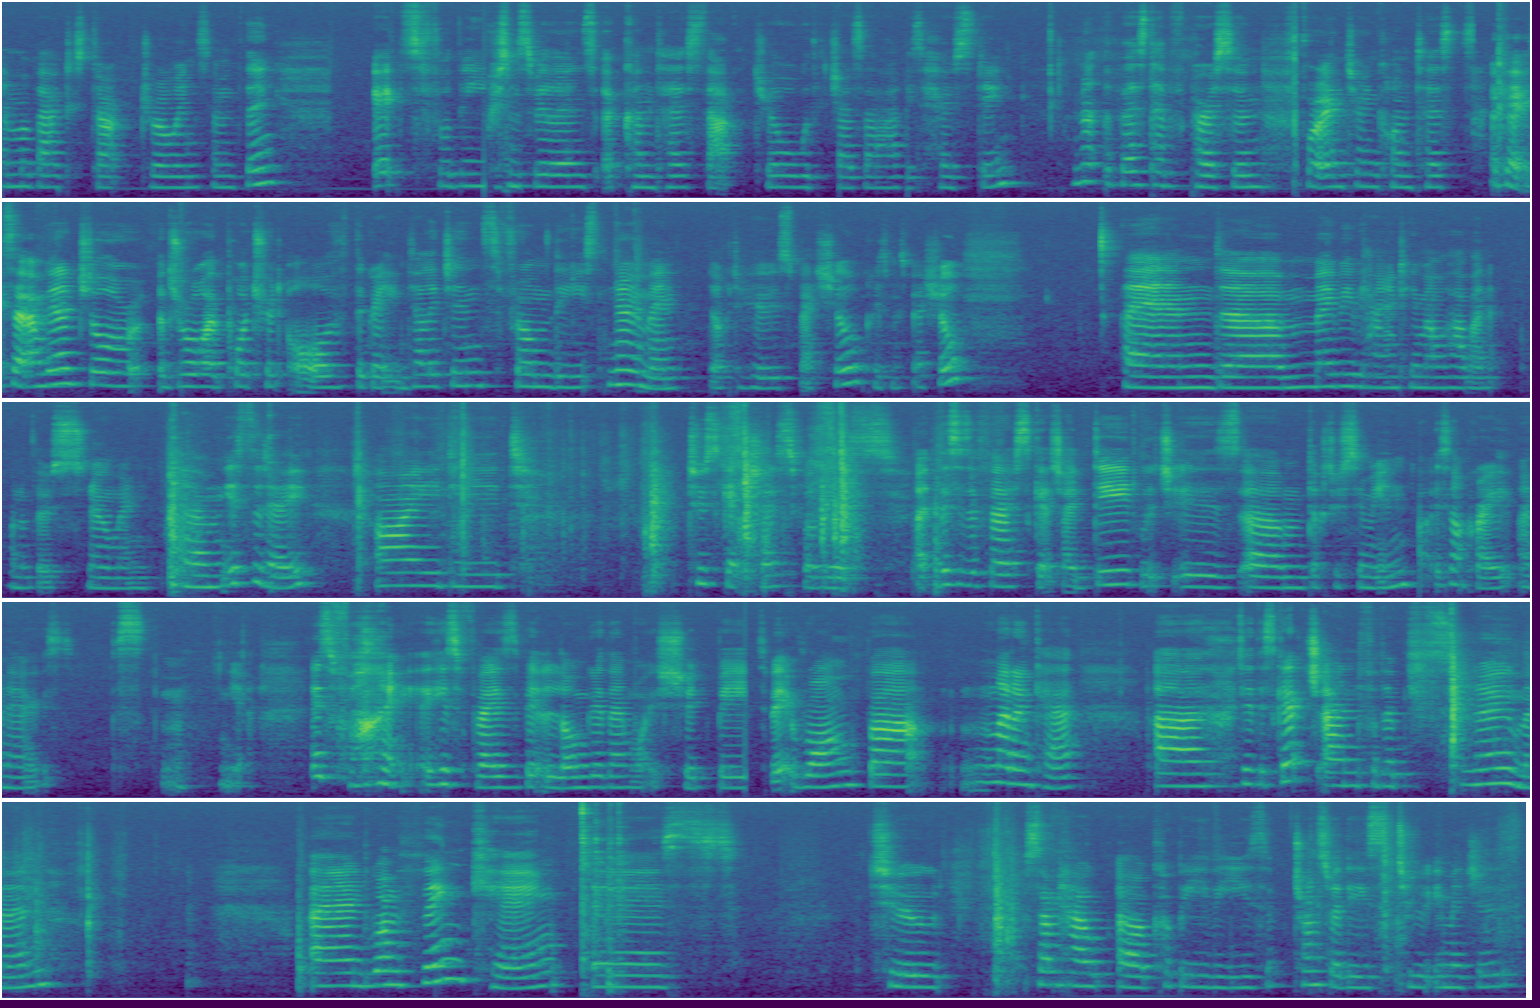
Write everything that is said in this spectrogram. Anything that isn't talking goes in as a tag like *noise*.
am about to start drawing something. It's for the Christmas Villains a contest that Draw with Jazza is hosting. I'm not the best type of person for entering contests. Okay, so I'm gonna draw, draw a portrait of the Great Intelligence from the Snowman Doctor Who special, Christmas special. And um, maybe behind him I'll have an, one of those snowmen. Um, yesterday I did two sketches for this. Uh, this is the first sketch I did, which is um, Dr. Simeon. It's not great, I know, it's, it's mm, yeah. It's *laughs* fine. His face is a bit longer than what it should be. It's a bit wrong, but I don't care. Uh, I did the sketch and for the snowman, and what I'm thinking is to somehow uh, copy these, transfer these two images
